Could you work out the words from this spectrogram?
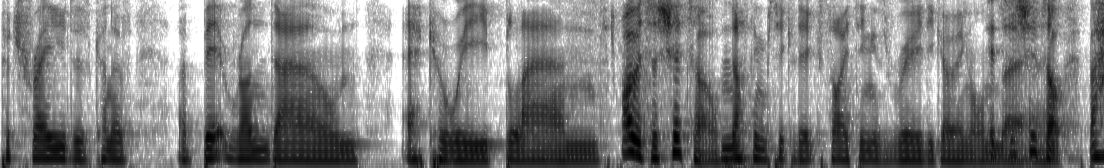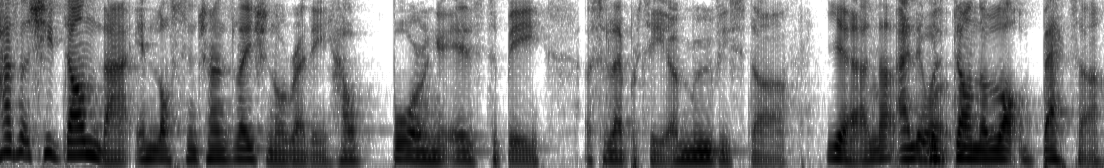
portrayed as kind of a bit run down, echoey, bland. Oh, it's a shithole. Nothing particularly exciting is really going on It's there. a shithole. But hasn't she done that in Lost in Translation already? How boring it is to be a celebrity, a movie star. Yeah, and that's and it was what- done a lot better.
